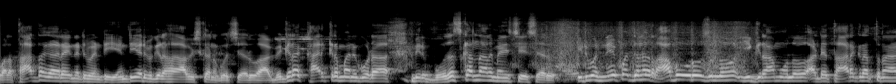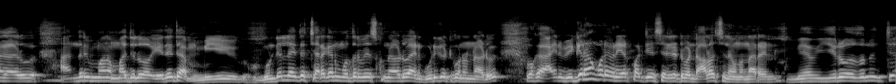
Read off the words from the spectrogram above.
వాళ్ళ తాతగారు అయినటువంటి ఎన్టీఆర్ విగ్రహ ఆవిష్కరణకు వచ్చారు. ఆ విగ్రహ కార్యక్రమాన్ని కూడా మీరు బుధస్కంధాల మీద చేశారు. ఇటువంటి నేపథ్యంలో రాబో రోజుల్లో ఈ గ్రామంలో అంటే తారక రత్న గారు అందరి మన మధ్యలో ఏదైతే మీ గుండెల్లో అయితే చెరగని ముద్ర వేసుకున్నాడు ఆయన గుడి కట్టుకుని ఉన్నాడు. ఒక ఆయన విగ్రహం కూడా ఏమైనా ఏర్పాటు చేసేటటువంటి ఆలోచన ఏమైనా ఉన్నారండి మేము ఈ రోజు నుంచి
